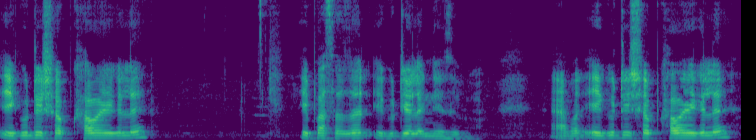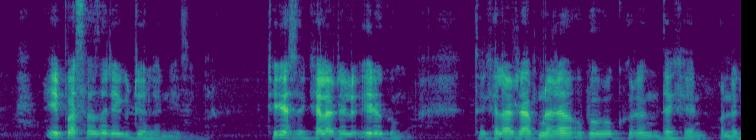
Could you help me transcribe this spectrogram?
এই গুটি সব খাওয়া হয়ে গেলে এই পাঁচ হাজার এই গুটিওয়ালা নিয়ে যাব। আবার এই গুটি সব খাওয়া হয়ে গেলে এই পাঁচ হাজার এই গুটিওয়ালা নিয়ে যাব। ঠিক আছে? খেলাটা হলো এরকম। তো খেলাটা আপনারা উপভোগ করেন, দেখেন অনেক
